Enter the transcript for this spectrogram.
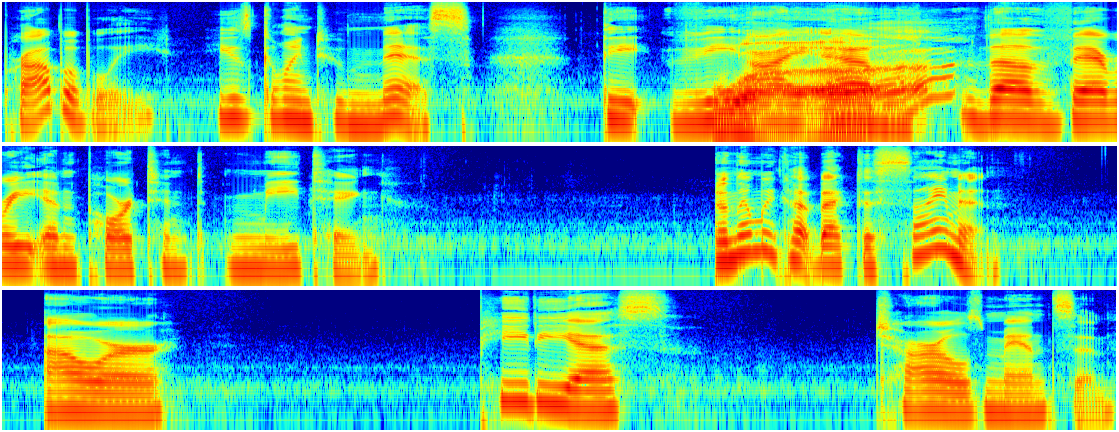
probably, he's going to miss the VIM, the very important meeting. And then we cut back to Simon, our PDS Charles Manson.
